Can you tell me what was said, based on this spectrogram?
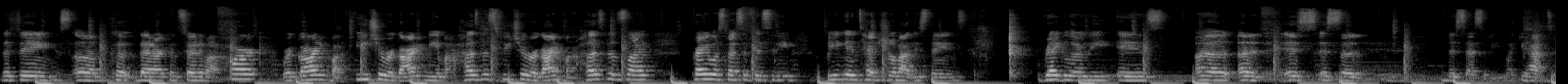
the things um, co- that are concerned in my heart, regarding my future, regarding me and my husband's future, regarding my husband's life, praying with specificity, being intentional about these things regularly is a, a it's, it's a necessity. Like you have to,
